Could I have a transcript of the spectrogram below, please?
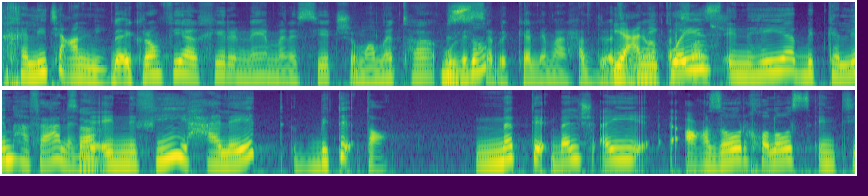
تخليتي عني ده إكرام فيها الخير إن هي ما نسيتش مامتها ولسه بالظبط. بتكلمها لحد دلوقتي يعني ما كويس. إن هي بتكلمها فعلا صح. لأن في حالات بتقطع ما بتقبلش أي أعذار خلاص انت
